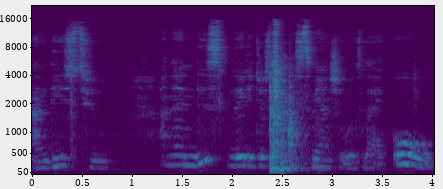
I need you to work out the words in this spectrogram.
and these two. And then this lady just asked me and she was like, oh,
